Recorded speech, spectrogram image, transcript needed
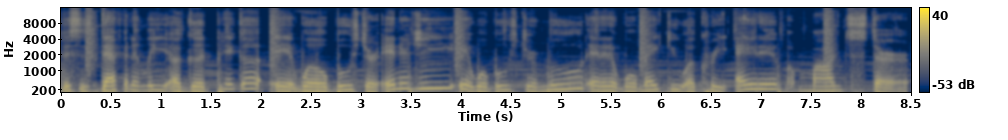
this is definitely a good pickup. It will boost your energy, it will boost your mood, and it will make you a creative monster.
